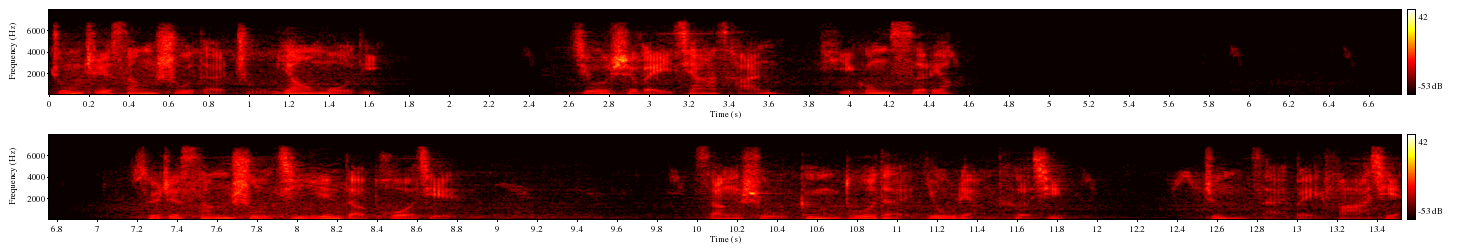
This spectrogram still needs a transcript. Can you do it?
种植桑树的主要目的就是为家蚕。提供饲料。随着桑树基因的破解，桑树更多的优良特性正在被发现。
